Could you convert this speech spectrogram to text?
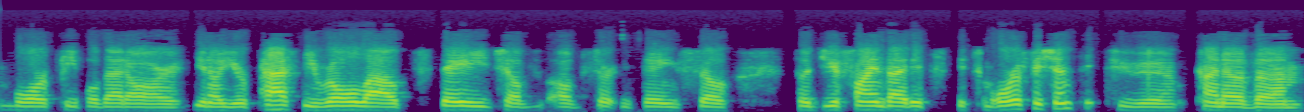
more people that are you know you're past the rollout stage of of certain things. So so do you find that it's it's more efficient to uh, kind of um,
